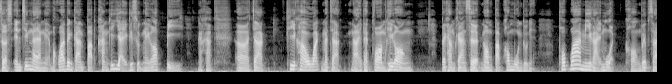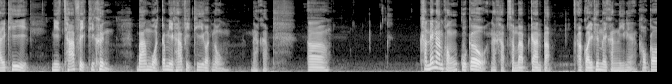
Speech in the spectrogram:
Search Engine แรงเนี่ยบอกว่าเป็นการปรับครั้งที่ใหญ่ที่สุดในรอบปีนะครับจากที่เขาวัดมาจากหลายแพลตฟอร์มที่ลองไปทำการ search ลองปรับข้อมูลดูเนี่ยพบว่ามีหลายหมวดของเว็บไซต์ที่มี traffic ที่ขึ้น บางหมวดก็มี traffic ที่ลดลงนะครับคำแนะนำของ Google นะครับสำหรับการปรับอัลกอริทึมในครั้งนี้เนี่ยเขาก็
